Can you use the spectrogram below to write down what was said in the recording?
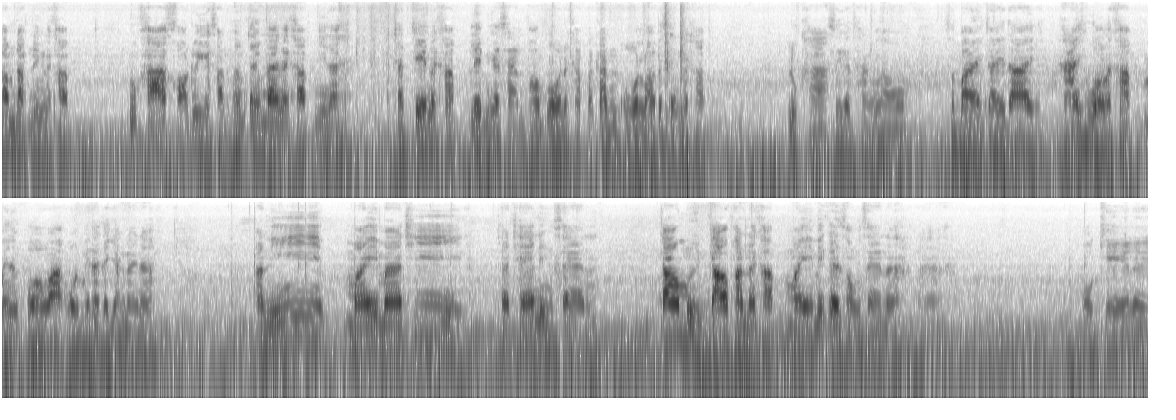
ลำดับหนึ่งนะครับ ลูกค้าขอดูเอกสารเพิ่มเติมได้นะครับ นี่นะ ชัดเจนนะครับ เล่มเอกสารพร้อมโอนนะครับ ประกันโอนร้อยเปอร์เซ็นต์นะครับ ลูกค้าซื้อกระทางเรา สบายใจได้หายห่วงนะครับ ไม่ต้องกลัวว่าโอนไม่ได้แต่อย่างใดนะ อันนี้ไม่มาที่แท้ๆหนึ่งแสนเก้าหมื่นเก้าพันนะครับ ไม่ไม่เกินสองแสนนะอ่าโอเคเลย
